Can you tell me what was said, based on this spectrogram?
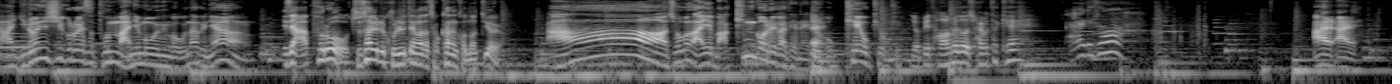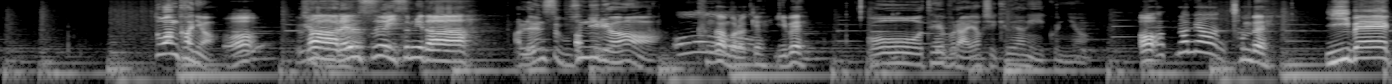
아 이런 식으로 해서 돈 많이 모으는 거구나 그냥. 이제 앞으로 주사위를 굴릴 때마다 적하는 건너뛰어요. 아 저건 아예 막힌 거래가 되네. 네. 오케이 오케이 오케이. 옆이 다음에도 잘 부탁해. 알겠어. 알 알. 또 한 칸이야 어? 자? 렌스 있습니다. 아 렌스 무슨 일이야? 오. 큰거 한번 할게. 200오 테브라 역시 교양이 있군요 어 어 그러면 300 200.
